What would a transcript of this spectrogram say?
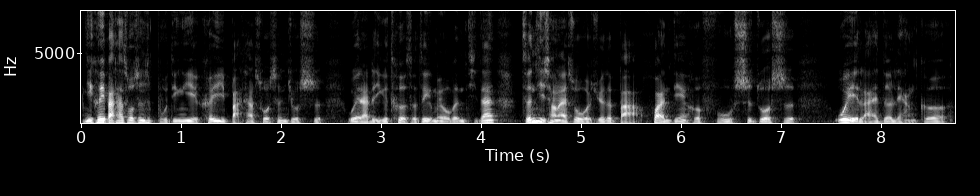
你可以把它说成是补丁，也可以把它说成就是未来的一个特色，这个没有问题。但整体上来说，我觉得把换电和服务视作是未来的两个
